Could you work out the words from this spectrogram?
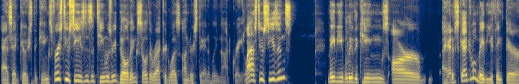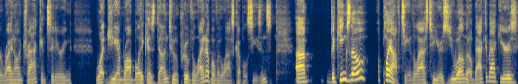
as head coach of the Kings. First two seasons, the team was rebuilding, so the record was understandably not great. Last two seasons, maybe you believe the Kings are ahead of schedule. Maybe you think they're right on track considering what GM Rob Blake has done to improve the lineup over the last couple of seasons. Um, the Kings, though, a playoff team the last two years, as you well know, back to back years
